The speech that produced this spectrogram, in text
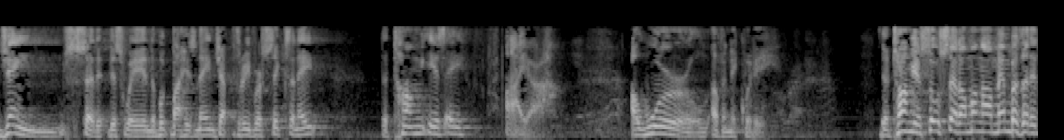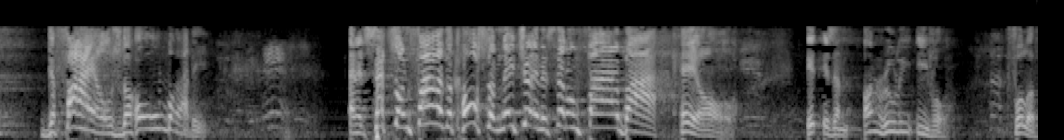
James said it this way in the book by his name, chapter 3, verse 6 and 8. The tongue is a fire, a world of iniquity. The tongue is so set among our members that it defiles the whole body. And it sets on fire the course of nature and it's set on fire by hell. It is an unruly evil full of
